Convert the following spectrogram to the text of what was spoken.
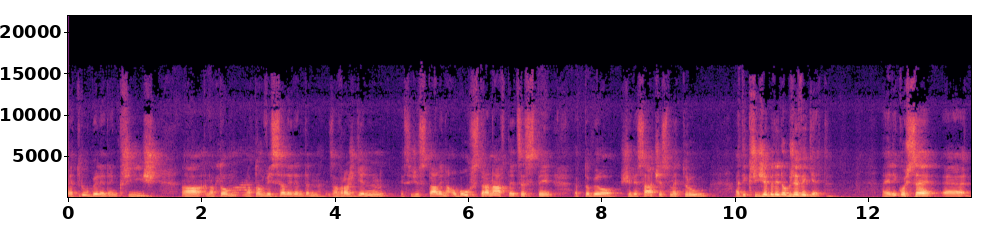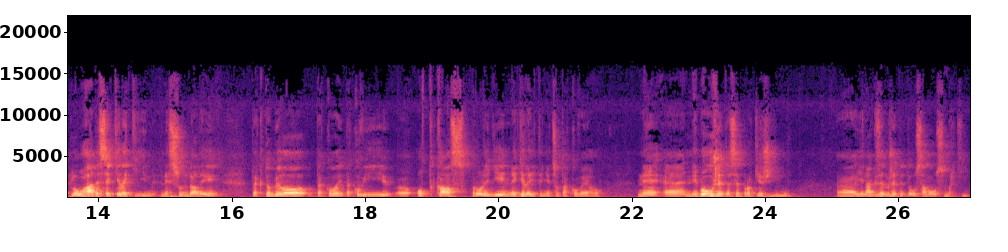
metrů byl jeden kříž a na tom, na tom vysel jeden ten zavražděn. Jestliže stáli na obou stranách té cesty, tak to bylo 66 metrů a ty kříže byly dobře vidět. A jelikož se eh, dlouhá desetiletí nesundali, tak to bylo takový, takový eh, odkaz pro lidi, nedělejte něco takového. Ne, eh, nebouřete se proti Římu, jinak zemřete tou samou smrtí.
